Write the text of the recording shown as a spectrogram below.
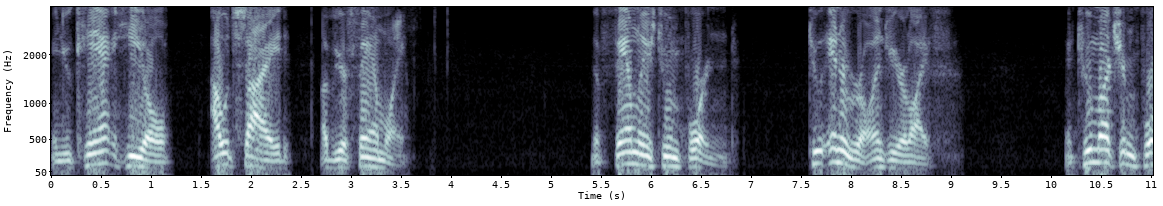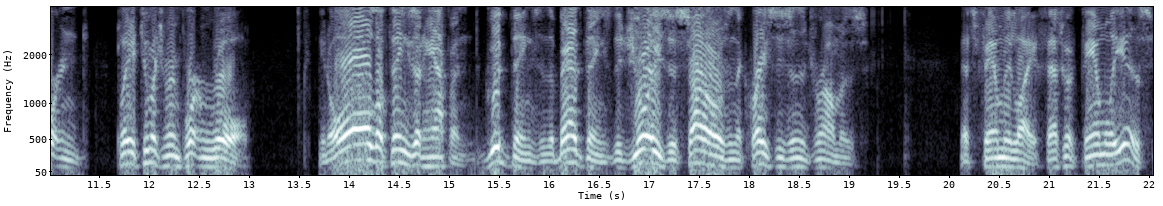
and you can't heal outside of your family. The family is too important, too integral into your life, and too much important, play too much of an important role in all the things that happen, good things and the bad things, the joys, the sorrows, and the crises and the dramas. That's family life. That's what family is.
